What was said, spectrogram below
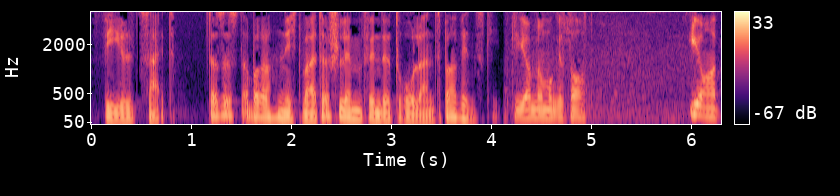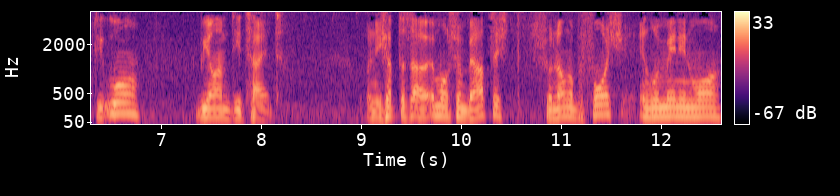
viel Zeit. Das ist aber nicht weiter schlimm, findet Roland Barwinski. Die haben immer gesagt, ihr habt die Uhr, wir haben die Zeit. Und ich habe das auch immer schon beherzigt, schon lange bevor ich in Rumänien war.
